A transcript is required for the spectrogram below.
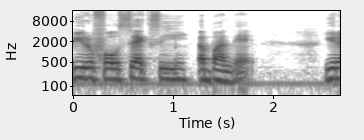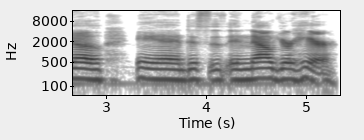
Beautiful, sexy, abundant you know, and this is, and now you're here.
